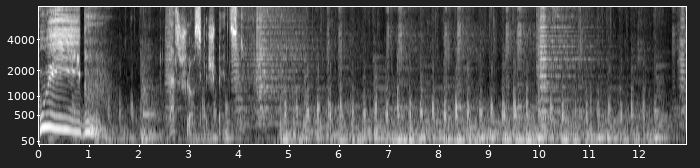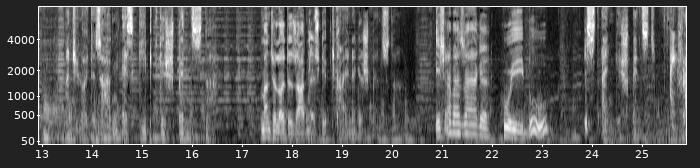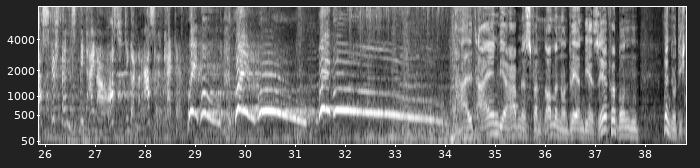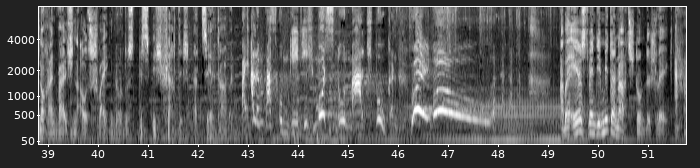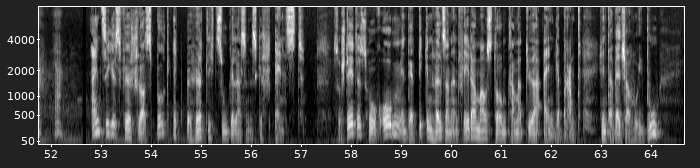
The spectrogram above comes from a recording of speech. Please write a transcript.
Hui. Das Schlossgespenst. Manche Leute sagen, es gibt Gespenster. Manche Leute sagen, es gibt keine Gespenster. Ich aber sage, Huibu ist ein Gespenst. Ein Schlossgespenst mit einer rostigen Rasselkette. Huibu! Huibu! Huibu! Halt ein, wir haben es vernommen und wären dir sehr verbunden, wenn du dich noch ein Weilchen ausschweigen würdest, bis ich fertig erzählt habe. Bei allem, was umgeht, ich muss nun mal spuken. Huibu! Aber erst, wenn die Mitternachtsstunde schlägt. Einziges für Schloss Burgeck behördlich zugelassenes Gespenst. So steht es hoch oben in der dicken hölzernen Fledermausturmkammertür eingebrannt, hinter welcher Huibu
